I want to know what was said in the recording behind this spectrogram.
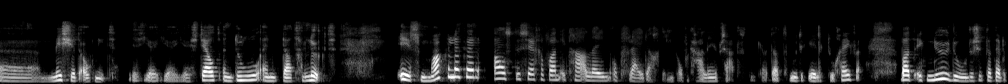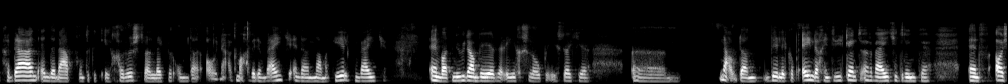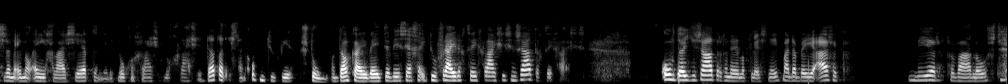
uh, mis je het ook niet. Je, je, je, stelt een doel en dat lukt. Is makkelijker als te zeggen van ik ga alleen op vrijdag drinken of ik ga alleen op zaterdag drinken. Dat moet ik eerlijk toegeven. Wat ik nu doe, dus dat heb ik gedaan en daarna vond ik het gerust wel lekker om dan, oh nou ik mag weer een wijntje en dan nam ik heerlijk een wijntje. En wat nu dan weer erin geslopen is, dat je, uh, nou dan wil ik op één dag in het weekend een wijntje drinken. En als je dan eenmaal één glaasje hebt, dan neem ik nog een glaasje, nog een glaasje. Dat, dat is dan ook natuurlijk weer stom. Want dan kan je weten weer zeggen, ik doe vrijdag twee glaasjes en zaterdag twee glaasjes. Of dat je zaterdag een hele fles neemt, maar dan ben je eigenlijk meer verwaarloosd.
